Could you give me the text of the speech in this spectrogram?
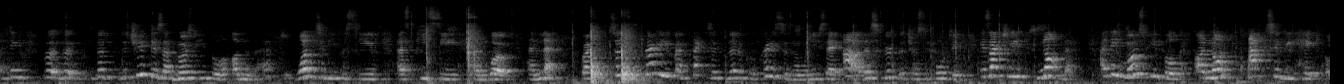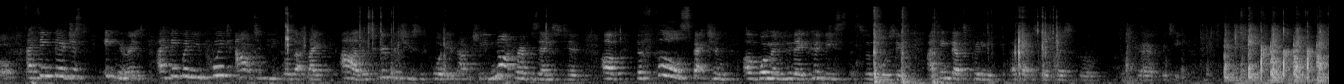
I think the, the, the, truth is that most people on the left want to be perceived as PC and woke and left, right? So it's very effective political criticism when you say, ah, this group that you're supporting is actually not left. I think most people are not actively hateful. I think they're just ignorant. I think when you point out to people that like, ah, this group that you support is actually not representative of the full spectrum of women who they could be supporting, I think that's pretty effective political uh, critique.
